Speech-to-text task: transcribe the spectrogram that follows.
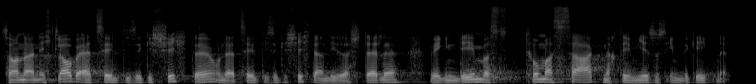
sondern ich glaube, er erzählt diese Geschichte und er erzählt diese Geschichte an dieser Stelle wegen dem, was Thomas sagt, nachdem Jesus ihm begegnet.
